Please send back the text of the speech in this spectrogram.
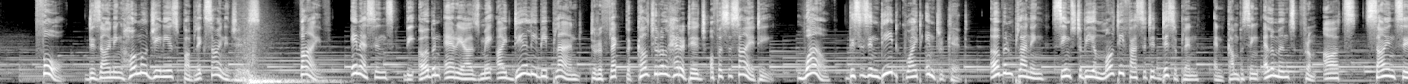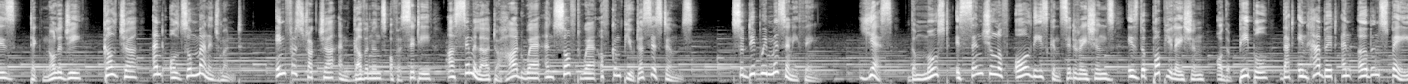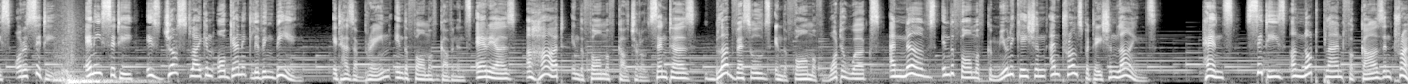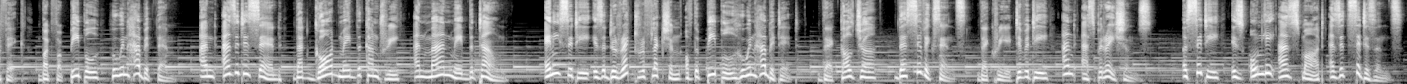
4. Designing homogeneous public signages. 5. In essence, the urban areas may ideally be planned to reflect the cultural heritage of a society. Wow, this is indeed quite intricate. Urban planning seems to be a multifaceted discipline encompassing elements from arts, sciences, technology, culture and also management. Infrastructure and governance of a city are similar to hardware and software of computer systems. So did we miss anything? Yes, the most essential of all these considerations is the population or the people that inhabit an urban space or a city. Any city is just like an organic living being it has a brain in the form of governance areas, a heart in the form of cultural centers, blood vessels in the form of waterworks, and nerves in the form of communication and transportation lines. Hence, cities are not planned for cars and traffic, but for people who inhabit them. And as it is said that God made the country and man made the town, any city is a direct reflection of the people who inhabit it, their culture, their civic sense, their creativity and aspirations. A city is only as smart as its citizens.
